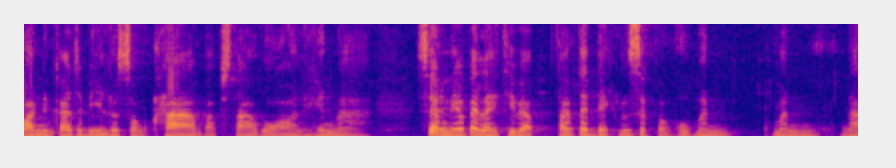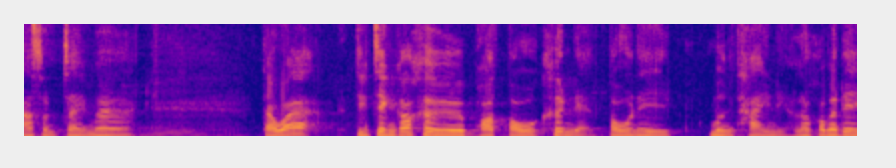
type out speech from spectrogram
วันหนึ่งก็อาจจะมีรถสงครามแบบ Star Wars อะไรขึ้นมา ซึ่งอันเนี้ยเป็นอะไรที่แบบตั้งแต่เด็กรู้สึกแบบโหมันมันน่าสนใจมาก แต่ว่าจริงๆก็คือพอโตขึ้นเนี่ยโตในเมืองไทยเนี่ยเราก็ไม่ได้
